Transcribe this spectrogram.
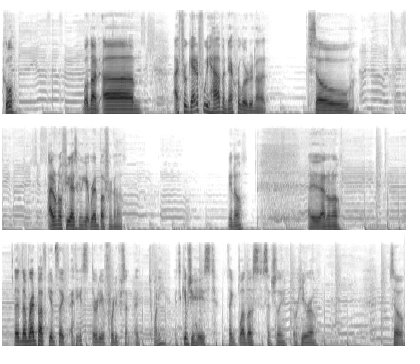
Cool. Well done. Um, I forget if we have a Necrolord or not. So, I don't know if you guys are going to get red buff or not. You know? I, I don't know. The, the red buff gives like, I think it's 30 or 40%. Uh, 20? It gives you haste. It's like Bloodlust, essentially. Or Hero. So,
